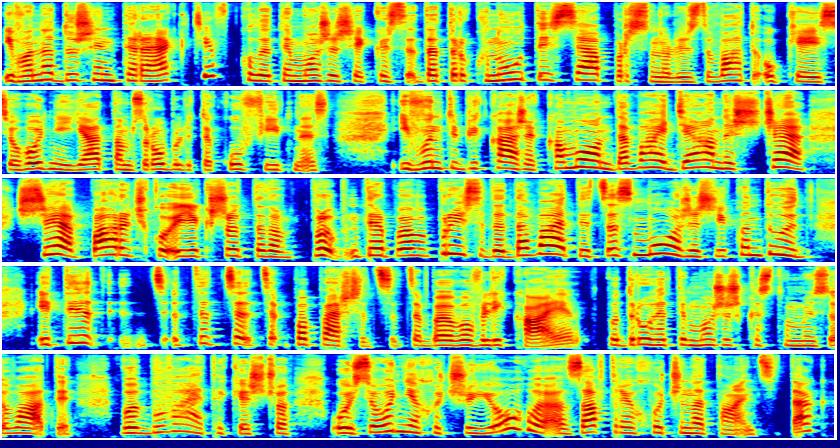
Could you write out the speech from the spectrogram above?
І вона дуже interactive, коли ти можеш якось доторкнутися, персоналізувати. Окей, сьогодні я там зроблю таку фітнес. І він тобі каже: Come on, давай, Діане, ще, ще парочку, якщо ти там треба присіди, давай, ти це зможеш, і контують. І ти це, це, це, це, по-перше, це тебе вовлікає. По-друге, ти можеш кастомізувати. Бо буває таке, що ой, сьогодні я хочу йогу, а завтра я хочу на танці. так?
